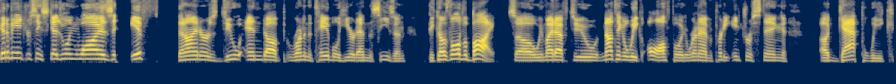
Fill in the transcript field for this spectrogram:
Going to be interesting scheduling wise. If the Niners do end up running the table here to end the season because they'll have a bye. So we might have to not take a week off, but we're going to have a pretty interesting uh, gap week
